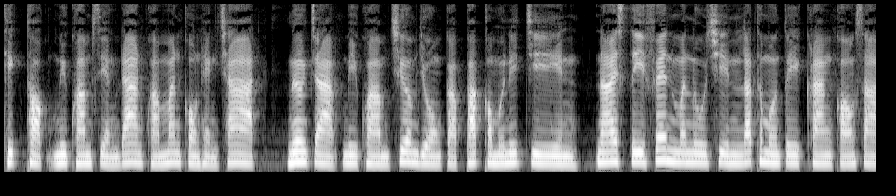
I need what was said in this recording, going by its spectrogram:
TikTok มีความเสี่ยงด้านความมั่นคงแห่งชาติ เนื่องจากมีความเชื่อมโยงกับพรรคคอมมิวนิสต์จีน นายสตีเฟน มนูชิน รัฐมนตรีคลังของสห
